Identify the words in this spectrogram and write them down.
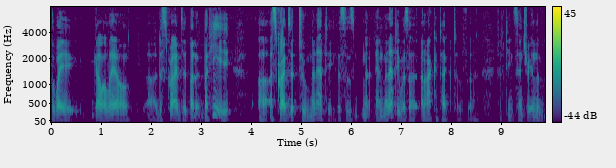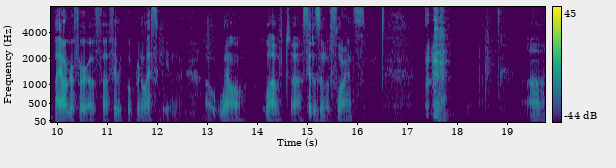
the way Galileo describes it. But, but he uh, ascribes it to Manetti. This is, and Manetti was a, an architect of the 15th century and the biographer of uh, Filippo Brunelleschi, and a, a well-loved uh, citizen of Florence. Uh,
